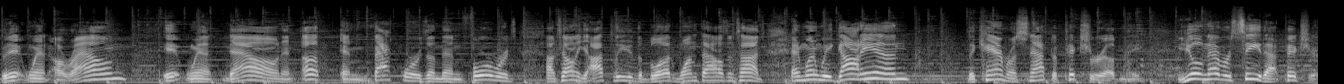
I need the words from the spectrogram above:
but it went around, it went down and up and backwards and then forwards. I'm telling you, I pleaded the blood 1,000 times. And when we got in, the camera snapped a picture of me. You'll never see that picture.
